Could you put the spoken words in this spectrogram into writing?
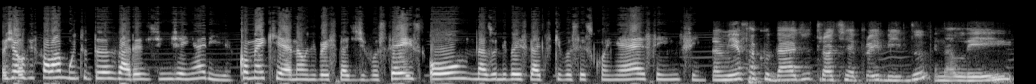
eu já ouvi falar muito das áreas de engenharia. Como é que é na universidade de vocês ou nas universidades que vocês conhecem, enfim? Na minha faculdade, o trote é proibido, é na lei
